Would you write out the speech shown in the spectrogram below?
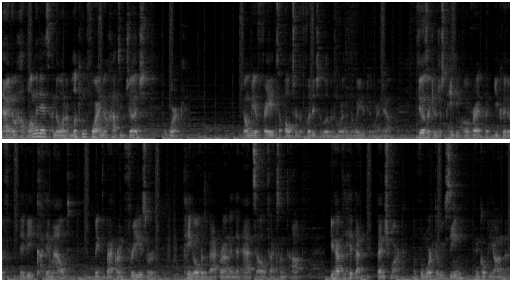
now i know how long it is i know what i'm looking for i know how to judge the work. Don't be afraid to alter the footage a little bit more than the way you're doing right now. It feels like you're just painting over it but you could have maybe cut him out make the background freeze or paint over the background and then add cel effects on top you have to hit that benchmark of the work that we've seen and go beyond that.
